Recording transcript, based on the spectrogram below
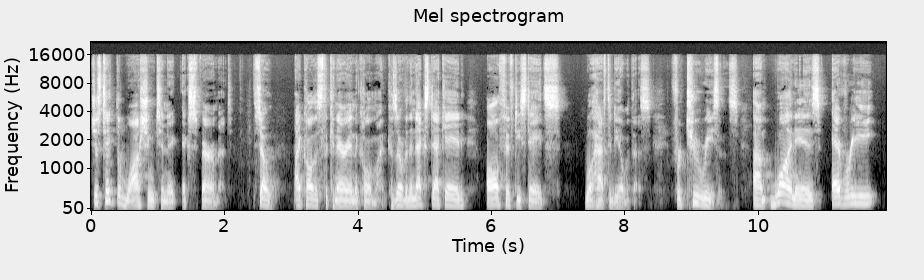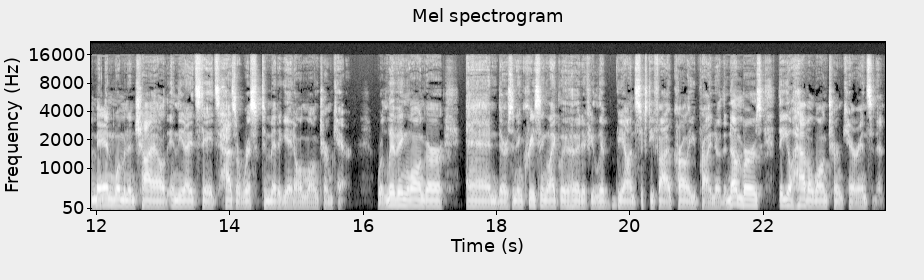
Just take the Washington experiment. So I call this the canary in the coal mine because over the next decade, all 50 states will have to deal with this for two reasons. Um, one is every man, woman, and child in the United States has a risk to mitigate on long term care we're living longer and there's an increasing likelihood if you live beyond 65 carly you probably know the numbers that you'll have a long-term care incident.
